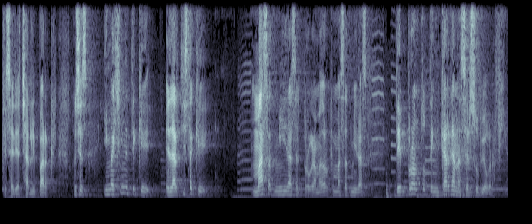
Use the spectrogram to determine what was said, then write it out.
que sería Charlie Parker. Entonces, imagínate que el artista que más admiras, el programador que más admiras, de pronto te encargan hacer su biografía.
